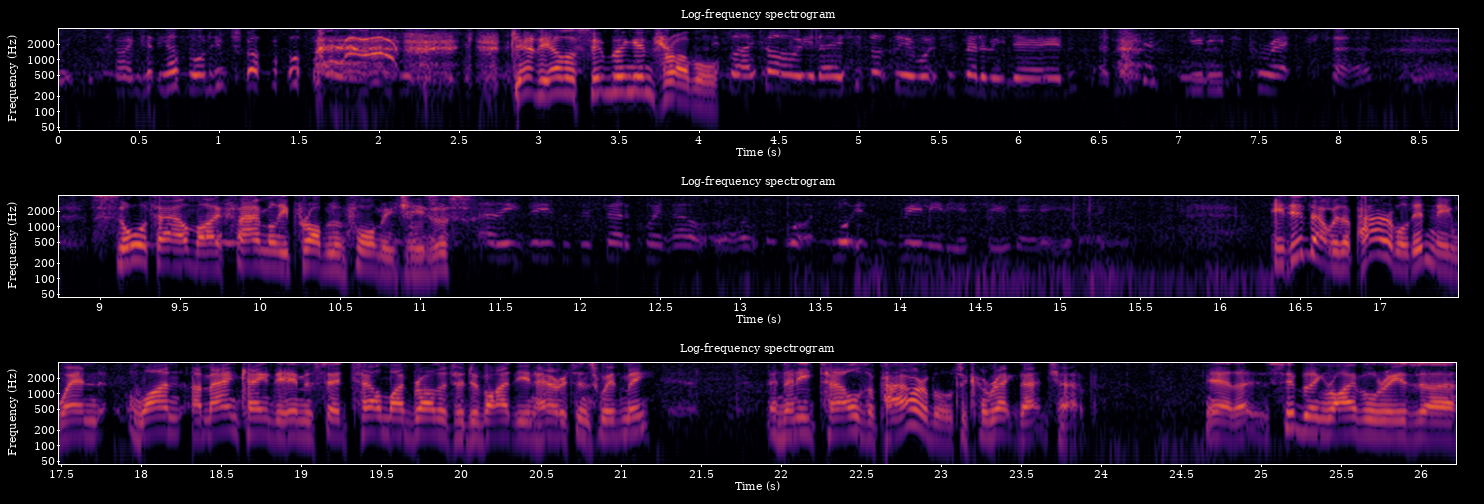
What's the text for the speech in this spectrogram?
which is try and get the other one in trouble. Get the other sibling in trouble. it's like, oh, you know, she's not doing what she's better be doing. you need to correct her. Sort out my family problem for me, Jesus. I think Jesus is trying to point out, well, what, what is really the issue here, you know? He did that with a parable, didn't he? When one a man came to him and said, "Tell my brother to divide the inheritance with me," and then he tells a parable to correct that chap. Yeah, that sibling rivalry is uh,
